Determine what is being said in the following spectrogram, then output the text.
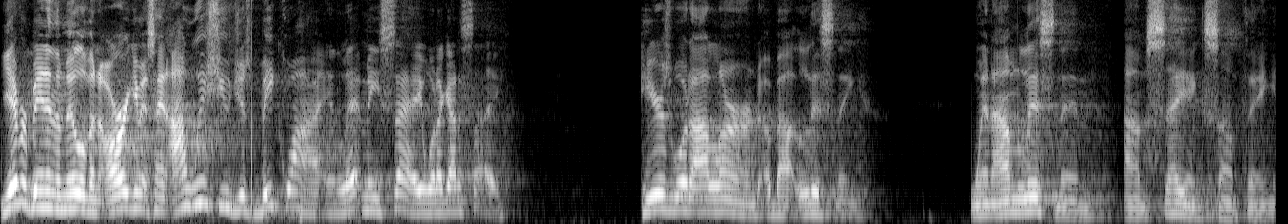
you ever been in the middle of an argument saying i wish you'd just be quiet and let me say what i got to say here's what i learned about listening. When i'm listening I'm saying something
